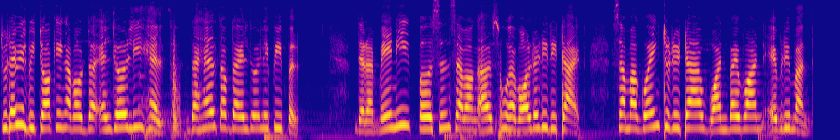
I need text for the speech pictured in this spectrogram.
Today, we'll be talking about the elderly health, the health of the elderly people. There are many persons among us who have already retired. Some are going to retire one by one every month.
